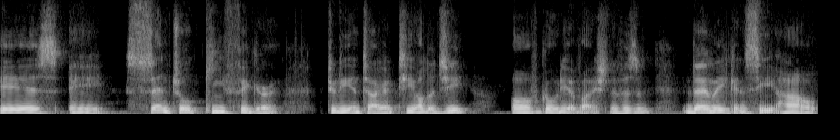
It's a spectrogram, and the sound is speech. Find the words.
is a central key figure to the entire theology of Gaudiya Vaishnavism. Then we can see how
